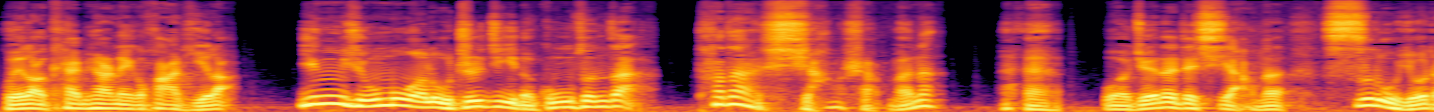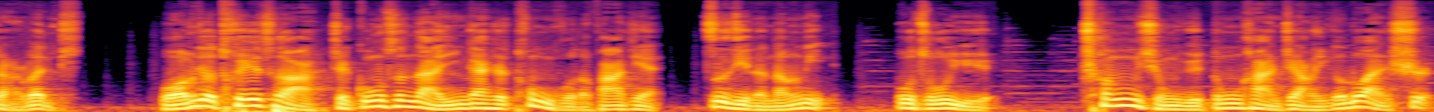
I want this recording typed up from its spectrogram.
回到开篇那个话题了，英雄末路之际的公孙瓒，他在想什么呢？我觉得这想的思路有点问题。我们就推测啊，这公孙瓒应该是痛苦的发现自己的能力不足以称雄于东汉这样一个乱世。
